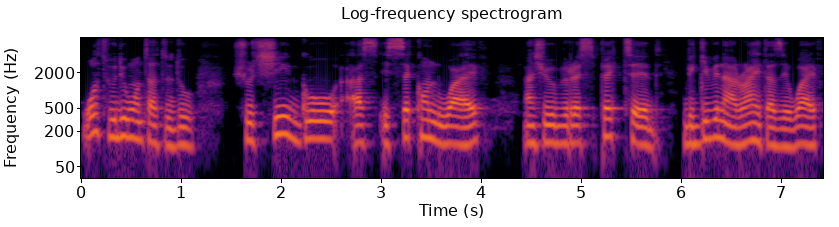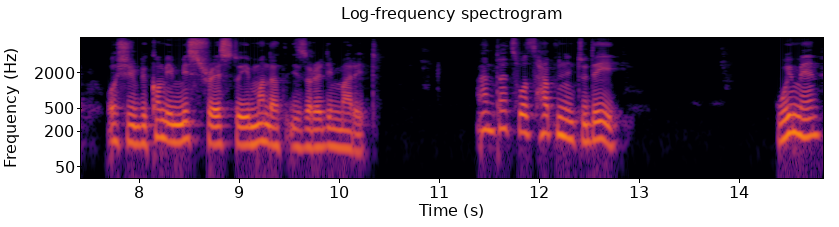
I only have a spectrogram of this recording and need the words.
what would you want her to do? Should she go as a second wife and she will be respected, be given a right as a wife, or she will become a mistress to a man that is already married? And that's what's happening today. Women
